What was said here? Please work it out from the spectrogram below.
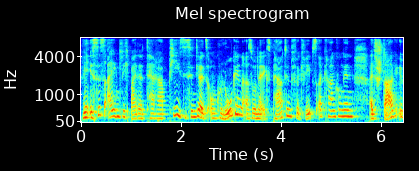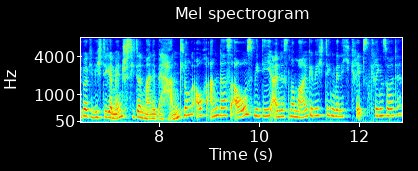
Wie ist es eigentlich bei der Therapie? Sie sind ja als Onkologin, also eine Expertin für Krebserkrankungen. Als stark übergewichtiger Mensch sieht dann meine Behandlung auch anders aus wie die eines Normalgewichtigen, wenn ich Krebs kriegen sollte?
